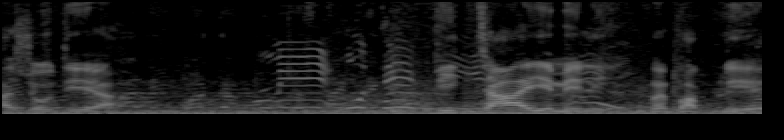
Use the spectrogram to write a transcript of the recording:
Ajodia. Vita Emily, mwen pa pliye.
